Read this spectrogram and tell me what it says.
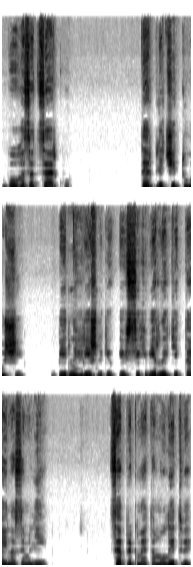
Бога за церкву, терплячи душі, бідних грішників і всіх вірних дітей на землі. Це прикмета молитви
